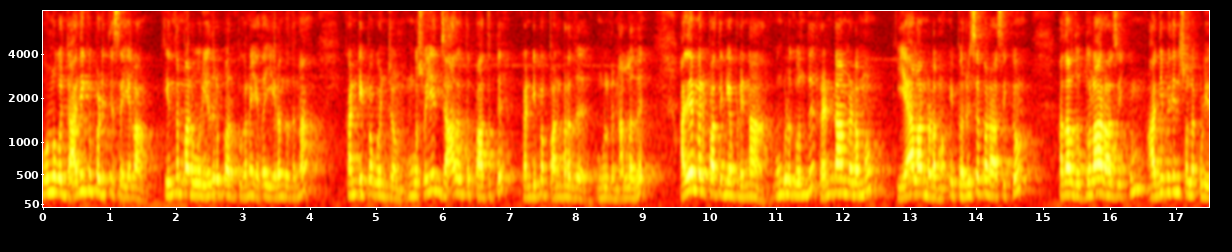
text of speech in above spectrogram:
இன்னும் கொஞ்சம் அதிகப்படுத்தி செய்யலாம். இந்த மாதிரி ஒரு எதிர்பார்ப்புகள் எதை இருந்ததுன்னா கண்டிப்பாக கொஞ்சம் உங்கள் சுய ஜாதகத்தை பார்த்துட்டு கண்டிப்பாக பண்ணுறது உங்களுக்கு நல்லது. அதே மாதிரி பார்த்தீங்க அப்படின்னா உங்களுக்கு வந்து ரெண்டாம் இடமும் ஏழாம் இடமும் இப்போ ரிஷப ராசிக்கும் அதாவது துலா ராசிக்கும் அதிபதின்னு சொல்லக்கூடிய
